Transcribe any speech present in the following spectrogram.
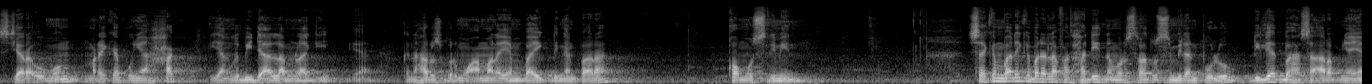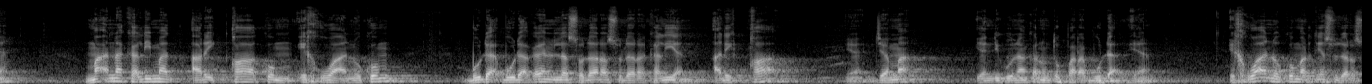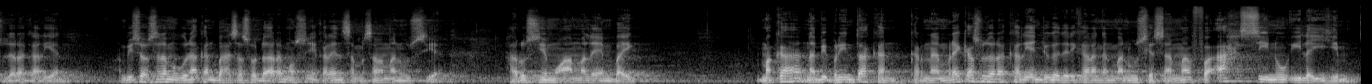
secara umum mereka punya hak yang lebih dalam lagi ya. Karena harus bermuamalah yang baik dengan para kaum muslimin. Saya kembali kepada lafaz hadis nomor 190 dilihat bahasa Arabnya ya. Makna kalimat ariqakum ikhwanukum. Budak-budak kalian adalah saudara-saudara kalian. Ariqa ya jamak yang digunakan untuk para budak ya. Ikhwanukum artinya saudara-saudara kalian. Nabi SAW menggunakan bahasa saudara maksudnya kalian sama-sama manusia harusnya muamalah yang baik. Maka Nabi perintahkan karena mereka saudara kalian juga dari kalangan manusia sama fa ahsinu ilaihim.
